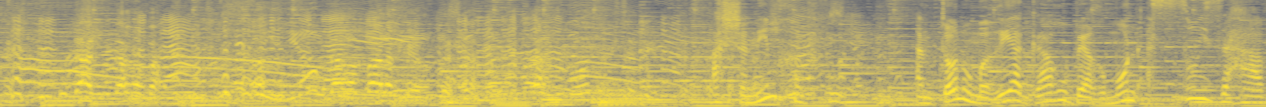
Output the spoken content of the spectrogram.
טוב! תודה, תודה רבה. תודה רבה לכם. השנים חלפו. אנטון ומריה גרו בארמון עשוי זהב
